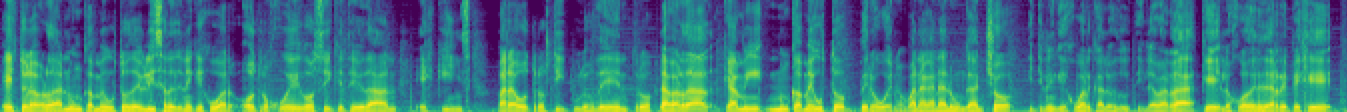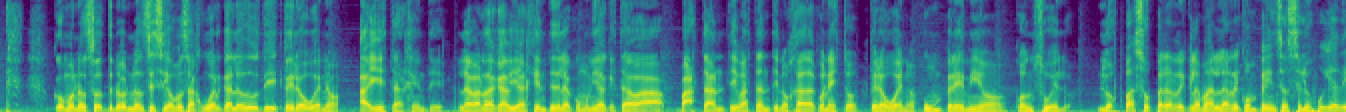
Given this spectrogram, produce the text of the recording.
Esto la verdad nunca me gustó de Blizzard de tener que jugar otros juegos y que te dan skins para otros títulos dentro. La verdad que a mí nunca me gustó, pero bueno, van a ganar un gancho y tienen que jugar Call of Duty. La verdad que los jugadores de RPG como nosotros, no sé si vamos a jugar Call of Duty, pero bueno, ahí está gente. La verdad que había gente de la comunidad que estaba bastante, bastante enojada con esto, pero bueno, un premio consuelo. Los pasos para reclamar la recompensa se los voy a dejar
